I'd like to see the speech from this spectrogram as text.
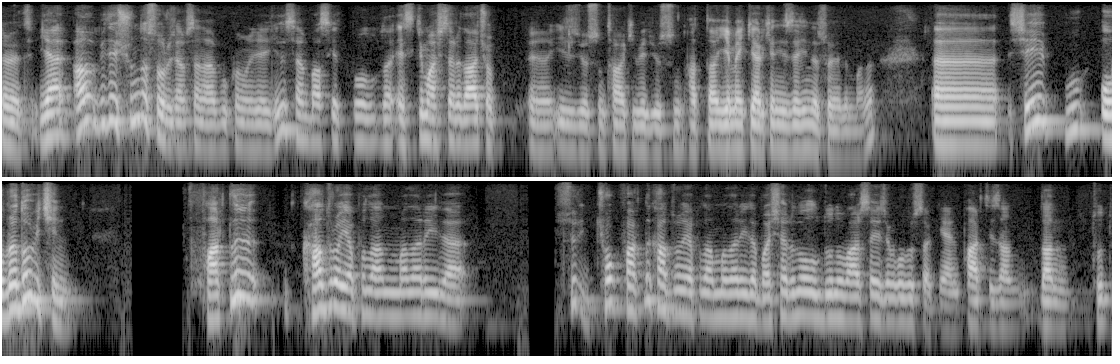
Evet. Ya ama bir de şunu da soracağım sana bu konuyla ilgili. Sen basketbolda eski maçları daha çok e, izliyorsun, takip ediyorsun. Hatta yemek yerken izlediğini de söyledin bana. E, şey bu Obradovic'in farklı kadro yapılanmalarıyla çok farklı kadro yapılanmalarıyla başarılı olduğunu varsayacak olursak yani Partizan'dan tut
